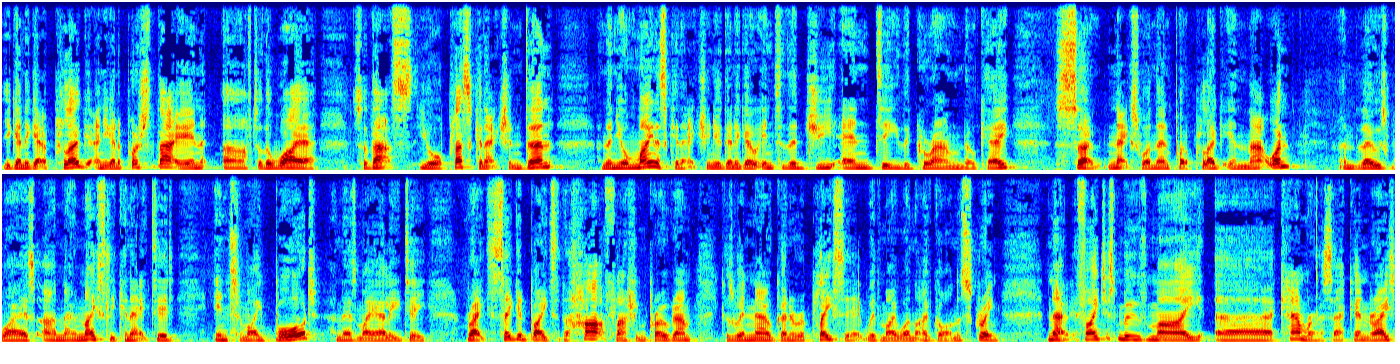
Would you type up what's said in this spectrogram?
You're going to get a plug and you're going to push that in after the wire. So that's your plus connection done. And then your minus connection, you're going to go into the GND, the ground, okay? So next one, then put a plug in that one. And those wires are now nicely connected into my board. And there's my LED. Right, say goodbye to the heart flashing program because we're now going to replace it with my one that I've got on the screen. Now, if I just move my uh, camera a second, right,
